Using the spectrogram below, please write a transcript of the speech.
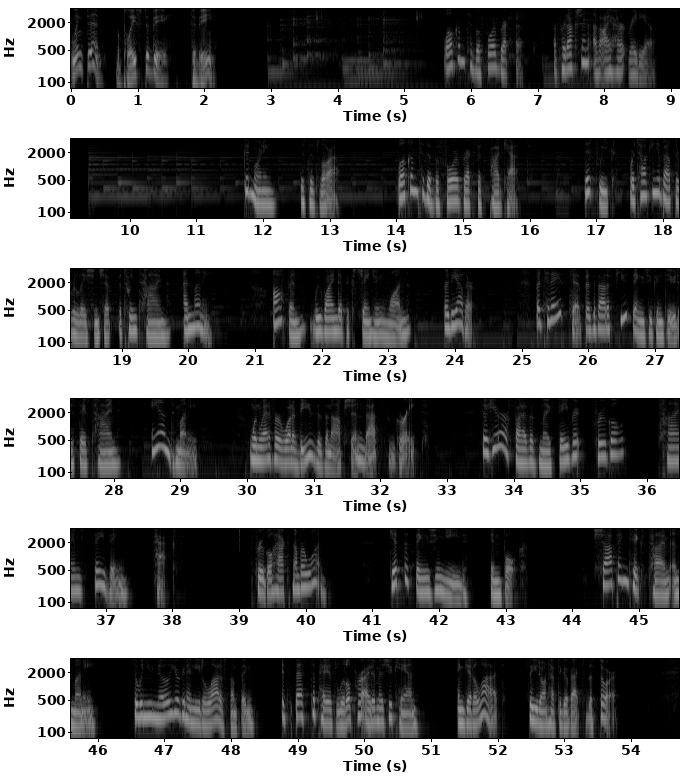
LinkedIn, the place to be, to be. Welcome to Before Breakfast, a production of iHeartRadio. Good morning. This is Laura. Welcome to the Before Breakfast podcast. This week, we're talking about the relationship between time and money. Often, we wind up exchanging one for the other. But today's tip is about a few things you can do to save time and money. Whenever one of these is an option, that's great. So here are five of my favorite frugal, time saving hacks. Frugal hack number one get the things you need in bulk. Shopping takes time and money, so when you know you're going to need a lot of something, it's best to pay as little per item as you can and get a lot so you don't have to go back to the store.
